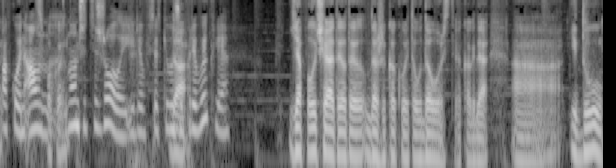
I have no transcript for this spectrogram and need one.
спокойно. А он, спокойно. но он же тяжелый, или все-таки вы Да. уже привыкли? Я получаю от этого даже какое-то удовольствие, когда а, иду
